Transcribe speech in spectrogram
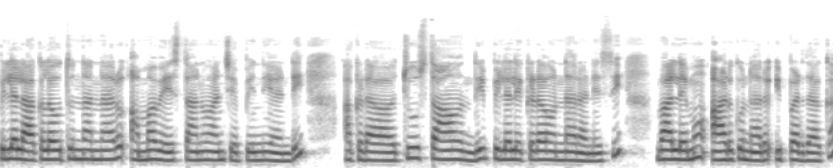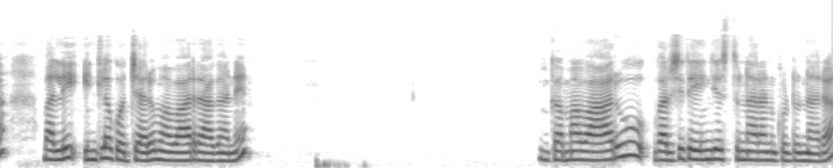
పిల్లలు ఆకలి అవుతుందన్నారు అమ్మ వేస్తాను అని చెప్పింది అండి. అక్కడ చూస్తూ ఉంది పిల్లలు ఎక్కడ ఉన్నారనేసి. వాళ్ళేమో ఆడుకున్నారు ఇప్పటిదాకా. మళ్ళీ ఇంట్లోకి వచ్చారు మా వారు రాగానే. ఇంకా మా వారు వర్షిత ఏం చేస్తున్నారు అనుకుంటున్నారా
